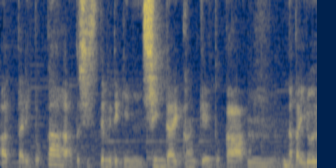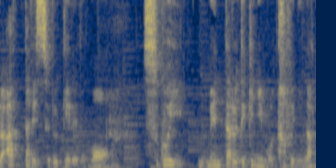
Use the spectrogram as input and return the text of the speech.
あったりとかあとシステム的に信頼関係とかう、ん。なんかいろいろあったりするけれどもすごいメンタル的にもタフになっ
